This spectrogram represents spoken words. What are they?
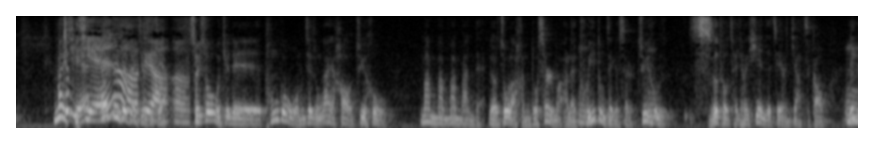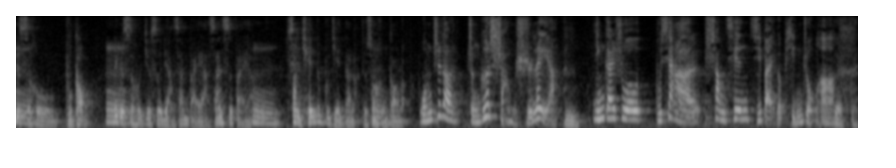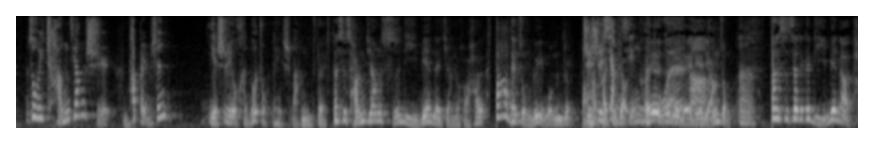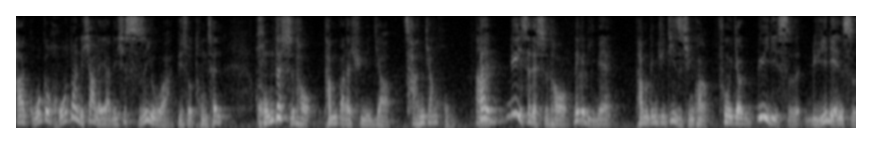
卖钱？对对对，就是这样。嗯，所以说，我觉得通过我们这种爱好，最后慢慢慢慢的，呃，做了很多事儿嘛，来推动这个事儿，最后。石头才像现在这样价值高，那个时候不高，那个时候就是两三百呀、三四百呀，上千都不简单了，都算很高了。我们知道整个赏石类啊，应该说不下上千几百个品种啊。对对。作为长江石，它本身也是有很多种类，是吧？嗯，对。但是长江石里面来讲的话，它大的种类，我们就只是象形和图文啊两种。嗯。但是在这个里面呢，它各个河段的下来呀，那些石油啊，比如说统称红的石头，他们把它取名叫长江红；但绿色的石头，那个里面他们根据地质情况分为叫绿里石、绿莲石；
